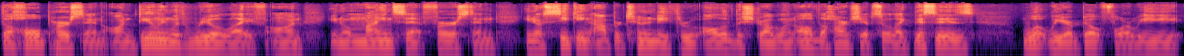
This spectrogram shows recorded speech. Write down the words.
the whole person on dealing with real life on you know mindset first and you know seeking opportunity through all of the struggle and all of the hardship. So like this is what we are built for. We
